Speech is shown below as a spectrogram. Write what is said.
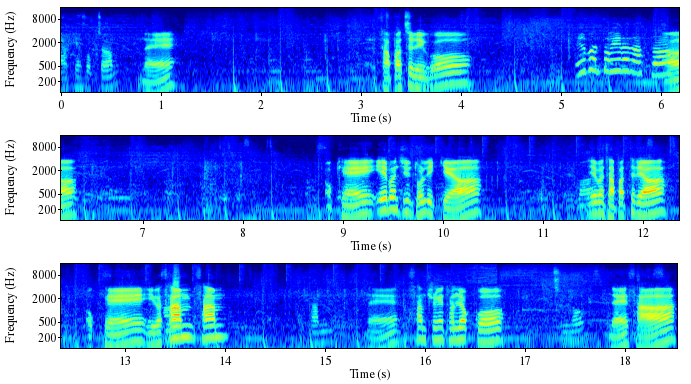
아 계속 점. 네. 잡아뜨리고. 1번 또 일어났어. 어. 오케이. 1번 지금 돌릴게요. 1번. 1번 잡아뜨려. 오케이. 이거 3 3 3. 네. 3 중에 털렸고 네, 4.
